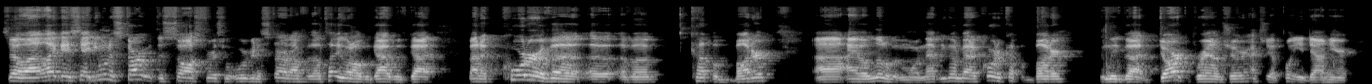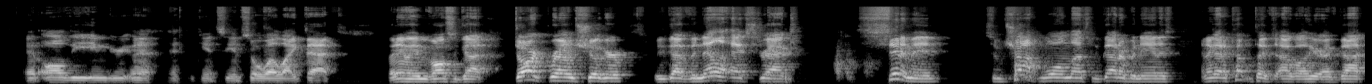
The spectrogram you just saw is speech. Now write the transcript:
So, uh, like I said, you want to start with the sauce first. What we're going to start off with, I'll tell you what all we got. We've got about a quarter of a, a of a cup of butter. Uh, I have a little bit more than that. We've got about a quarter cup of butter. Then we've got dark brown sugar. Actually, I'll point you down here at all the ingredients. Eh, you can't see them so well like that. But anyway, we've also got dark brown sugar. We've got vanilla extract, cinnamon, some chopped walnuts. We've got our bananas, and I got a couple types of alcohol here. I've got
